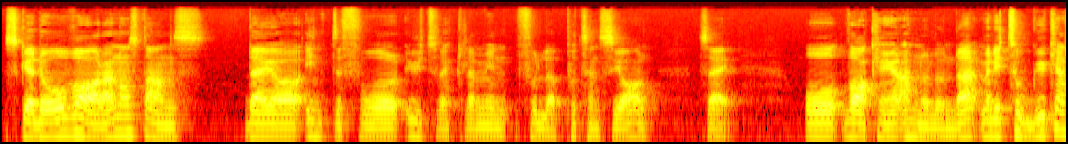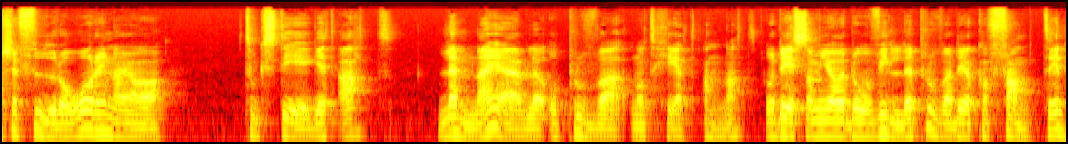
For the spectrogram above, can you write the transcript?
ska jag då vara någonstans där jag inte får utveckla min fulla potential? Säg. Och vad kan jag göra annorlunda? Men det tog ju kanske fyra år innan jag tog steget att lämna Gävle och prova något helt annat. Och det som jag då ville prova, det jag kom fram till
